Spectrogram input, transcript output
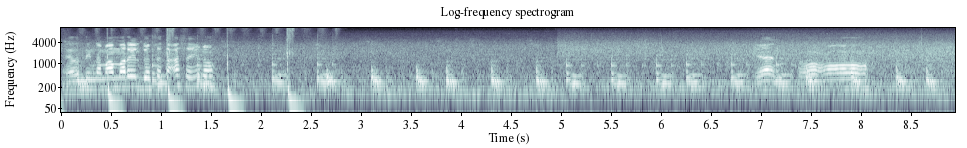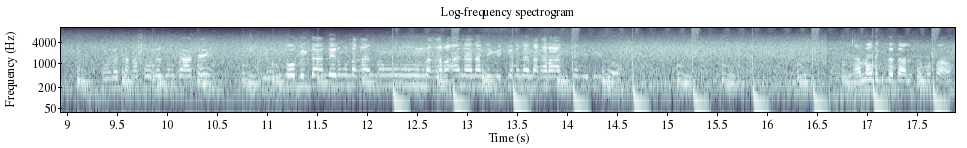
Meron din namamaril doon sa taas, ayun oh. Yan, oo. Tulad na katulad ng dati. Yung tubig dati nung, naka, nung nakaraan na namingwit kami na nakarami kami dito. Ah, may nagdadalo sa baba oh.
